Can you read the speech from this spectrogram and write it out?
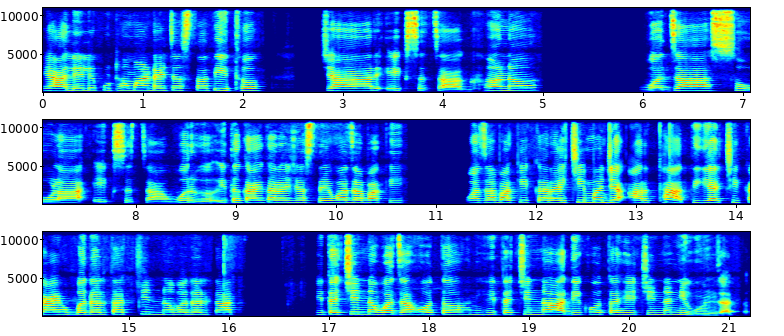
हे आलेले कुठं मांडायचे असतात? इथं. चार एक्सचा घन वजा सोळा एक्सचा वर्ग. इथं काय करायचे असते? वजाबाकी वजाबाकी करायची म्हणजे अर्थात याची काय बदलतात? चिन्ह बदलतात. इथं चिन्ह वजा होतं आणि इथं चिन्ह अधिक होतं हे चिन्ह निघून जातं.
